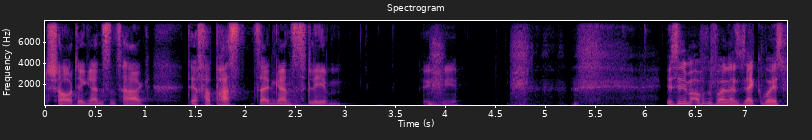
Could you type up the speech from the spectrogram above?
schaut den ganzen Tag, der verpasst sein ganzes Leben. Irgendwie. Ist dir mal aufgefallen, dass Segways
